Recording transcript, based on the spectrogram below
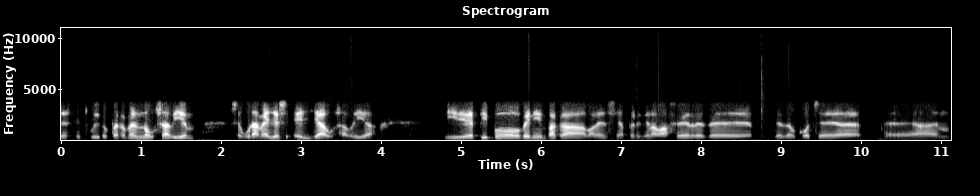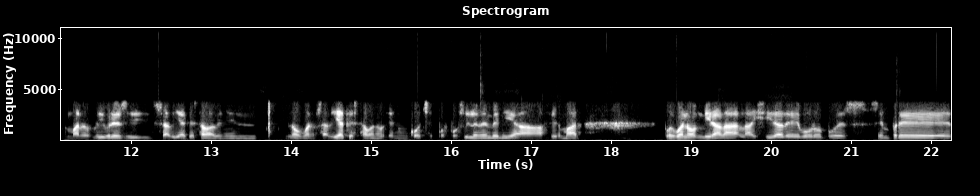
destituït, o per almenys no ho sabíem, segurament ell, ell ja ho sabria. De Pipo venim per a València, perquè la va fer des, de, des del cotxe eh, en manos libres i sabia que estava venint... No, bueno, sabia que estava en- un cotxe, pues posiblement venia a firmar. Pues bueno, mira, la, la de Boro, pues sempre,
